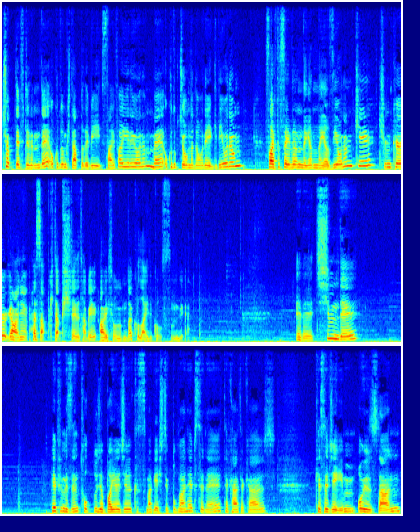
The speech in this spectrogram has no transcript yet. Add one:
çöp defterimde okuduğum kitaplara bir sayfa ayırıyorum ve okudukça onları oraya giriyorum. Sayfa sayılarını da yanına yazıyorum ki çünkü yani hesap kitap işleri tabii ay sonunda kolaylık olsun diye. Evet şimdi hepimizin topluca bayacağı kısma geçtik. Bunların hepsini teker teker keseceğim. O yüzden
